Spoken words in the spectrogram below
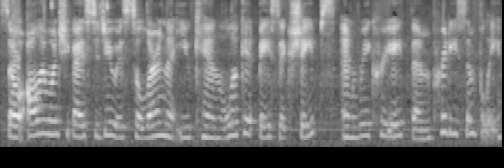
So all I want you guys to do is to learn that you can look at basic shapes and recreate them pretty simply.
